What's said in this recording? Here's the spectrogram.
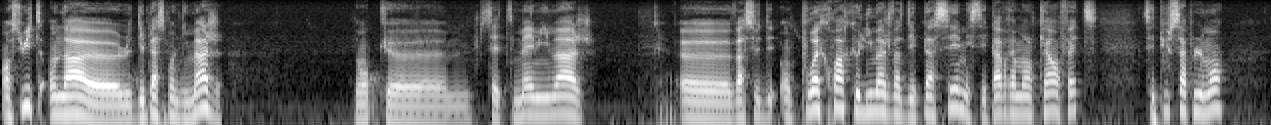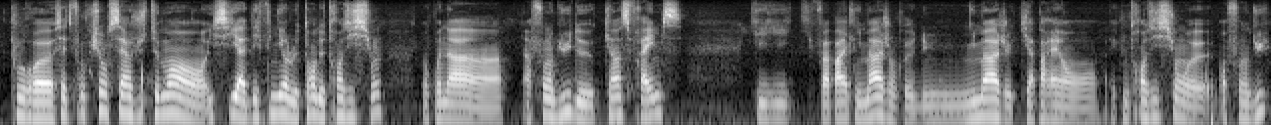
Ensuite, on a euh, le déplacement de l'image. Donc euh, cette même image va se... On pourrait croire que l'image va se déplacer, mais c'est pas vraiment le cas en fait. C'est tout simplement pour... cette fonction sert justement ici à définir le temps de transition. Donc on a un fondu de 15 frames qui, fait apparaître l'image, donc euh, une image qui apparaît en, avec une transition euh, en fondu.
